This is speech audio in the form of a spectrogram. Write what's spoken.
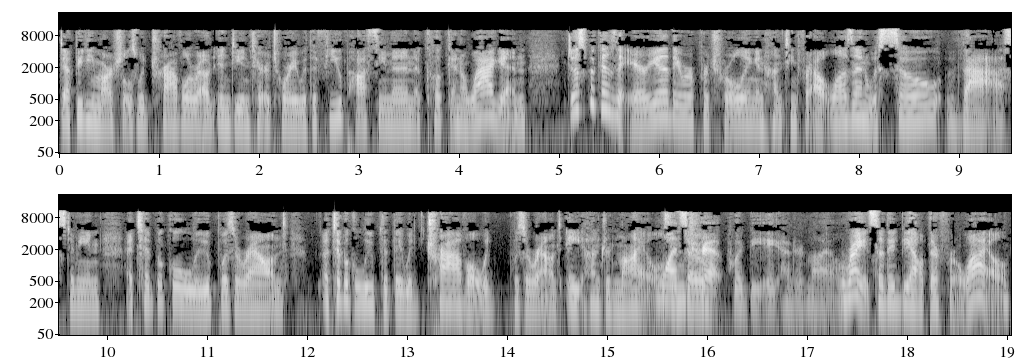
deputy marshals would travel around Indian Territory with a few posse men, a cook, and a wagon, just because the area they were patrolling and hunting for outlaws in was so vast. I mean, a typical loop was around a typical loop that they would travel would, was around 800 miles. One so- trip would be 800 miles. Right, so they'd be out there for a while.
